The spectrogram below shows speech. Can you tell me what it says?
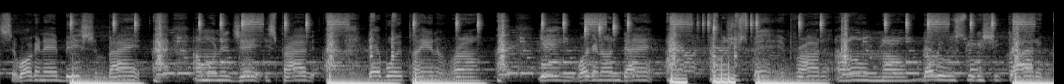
She walking that bitch and bite. I'm on a jet, it's private. Ah, that boy playing around. Ah, yeah, he working on that. Ah, how much you spent in Prada? I don't know. That bitch was speaking, she gotta go.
